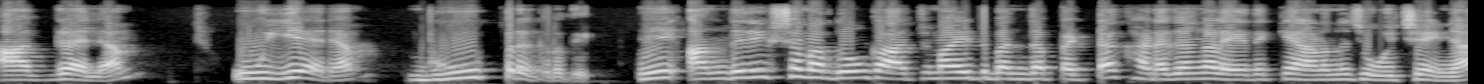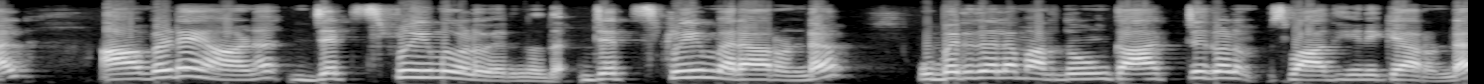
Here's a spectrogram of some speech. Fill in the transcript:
അകലം ഉയരം ഭൂപ്രകൃതി. ഈ അന്തരീക്ഷ മർദ്ദവും കാറ്റുമായിട്ട് ബന്ധപ്പെട്ട ഘടകങ്ങൾ ഏതൊക്കെയാണെന്ന് ചോദിച്ചു കഴിഞ്ഞാൽ അവിടെയാണ് ജെറ്റ് സ്ട്രീമുകൾ വരുന്നത്. ജെറ്റ് സ്ട്രീം വരാറുണ്ട്. ഉപരിതല മർദ്ദവും കാറ്റുകളും സ്വാധീനിക്കാറുണ്ട്.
